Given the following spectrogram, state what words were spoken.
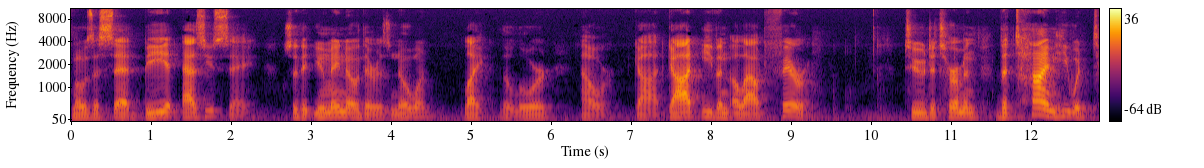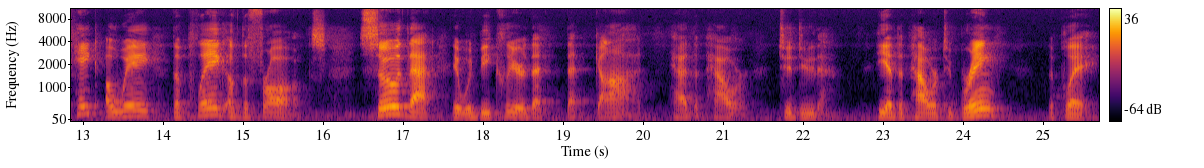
Moses said, Be it as you say, so that you may know there is no one like the Lord our God. God even allowed Pharaoh to determine the time he would take away the plague of the frogs so that it would be clear that, that God had the power to do that. He had the power to bring the plague,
